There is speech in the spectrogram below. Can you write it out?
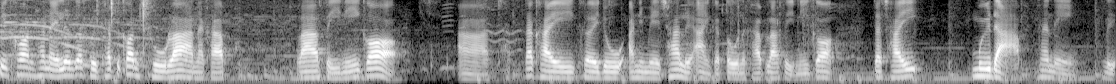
ปิคอนถ้าในเรื่องก็คือแคปิคอนชูล่านะครับราศีนี้ก็ถ้าใครเคยดูแอนิเมชันหรืออ่านการ์ตูนนะครับราศีนี้ก็จะใช้มือดาบนั่นเอง หรือ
